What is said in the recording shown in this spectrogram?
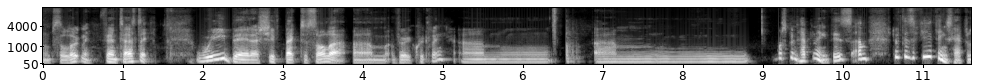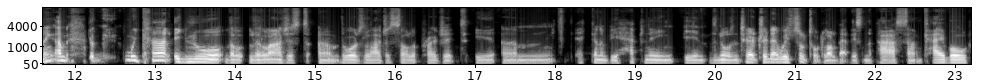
Absolutely. Fantastic. We better shift back to solar um, very quickly. Um, um, what's been happening? There's um, look, there's a few things happening. Um, look, we can't ignore the the largest, um, the world's largest solar project. Um, going to be happening in the Northern Territory. Now we've sort of talked a lot about this in the past. Sun Cable,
